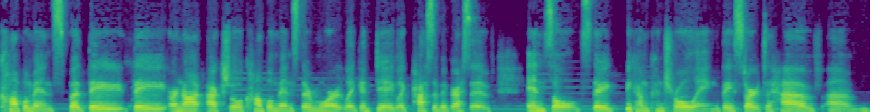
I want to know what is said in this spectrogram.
compliments, but they they are not actual compliments. They're more like a dig, like passive aggressive insults. They become controlling. They start to have um,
